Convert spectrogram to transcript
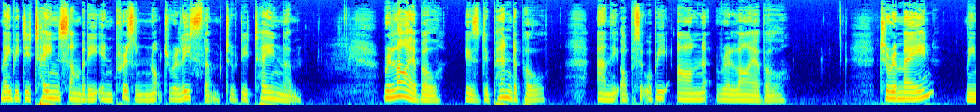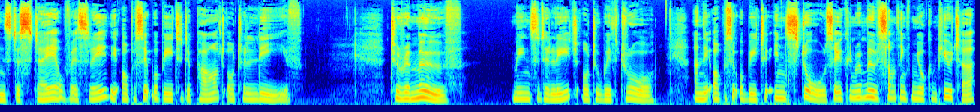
maybe detain somebody in prison, not to release them, to detain them. Reliable is dependable, and the opposite will be unreliable. To remain means to stay, obviously. The opposite will be to depart or to leave. To remove means to delete or to withdraw, and the opposite will be to install. So you can remove something from your computer,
